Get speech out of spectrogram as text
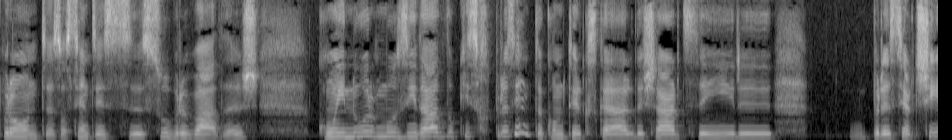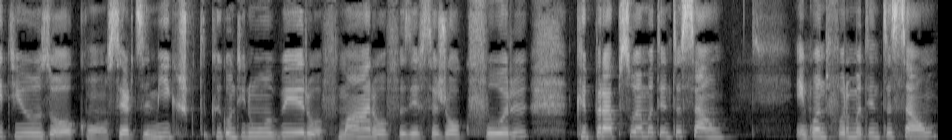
prontas ou sentem-se sobrebadas com a enormosidade do que isso representa, como ter que se calhar deixar de sair eh, para certos sítios ou com certos amigos que, que continuam a beber ou a fumar ou a fazer seja o que for, que para a pessoa é uma tentação. Enquanto for uma tentação,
